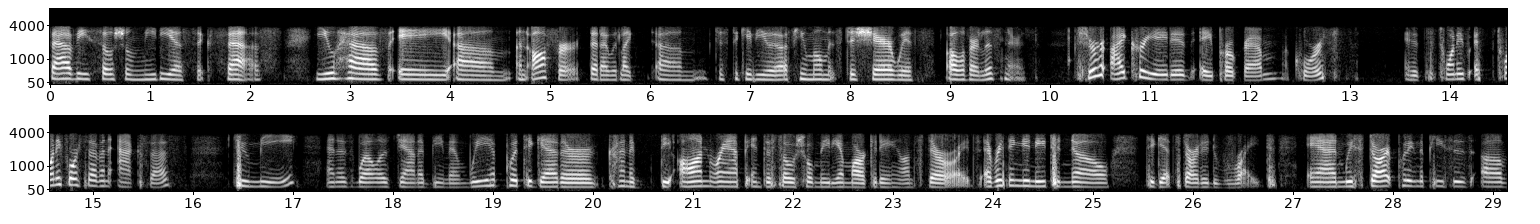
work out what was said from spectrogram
savvy social media success, you have a um, an offer that I would like um, just to give you a few moments to share with all of our listeners. Sure. I created a program, a course. It's 20 it's 24/7 access to me and as well as Jana Beeman. We have put together kind of the on-ramp into social media marketing on steroids. Everything you need to know to get started right. And we start putting the pieces of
